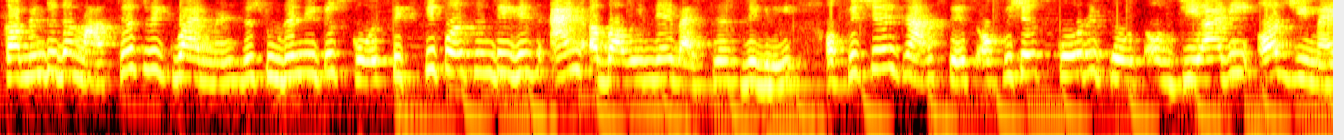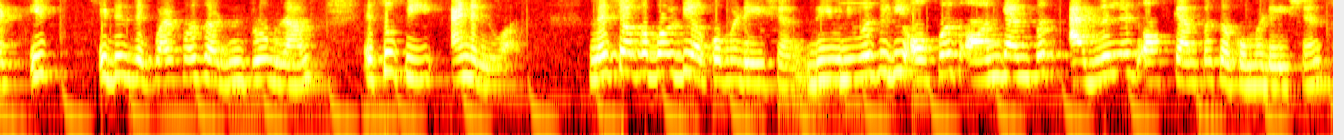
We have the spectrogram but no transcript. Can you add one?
Coming to the master's requirements, the student need to score 60 percentages and above in their bachelor's degree. Official transcripts, official score report of GRE or GMAT if it is required for certain programs, SOP and LOR. Let's talk about the accommodation. The university offers on-campus as well as off-campus accommodation.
